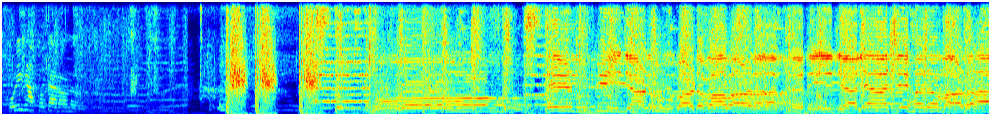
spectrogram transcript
ફોડી નાખો તારો ને બાડવા વાળા ખરી જ્યાલ્યા છે વાળા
